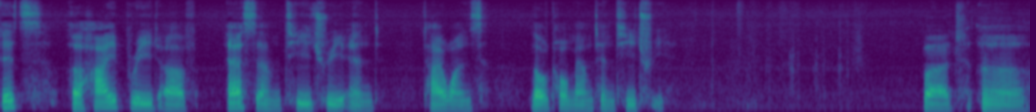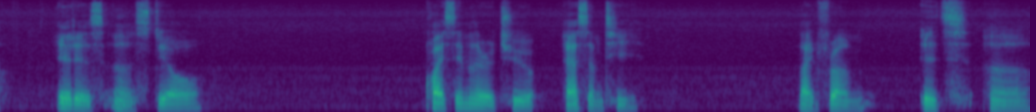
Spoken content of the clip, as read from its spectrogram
It's a hybrid of Tea tree and Taiwan's local mountain tea tree. but uh, it is uh, still quite similar to Assam tea. Like from its uh,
